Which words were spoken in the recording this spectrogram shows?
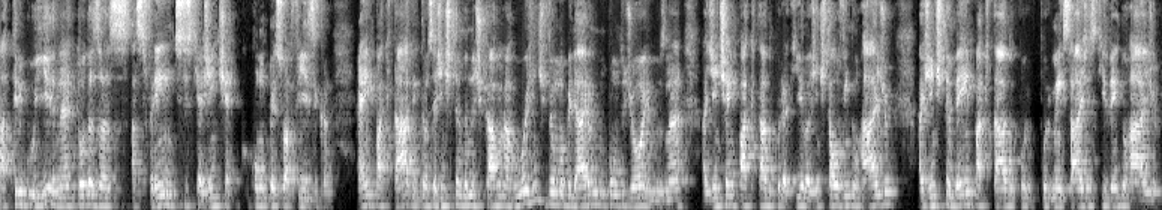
atribuir né, todas as, as frentes que a gente, como pessoa física, é impactado. Então, se a gente está andando de carro na rua, a gente vê o mobiliário num ponto de ônibus, né? A gente é impactado por aquilo, a gente está ouvindo rádio, a gente também é impactado por, por mensagens que vêm do rádio.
